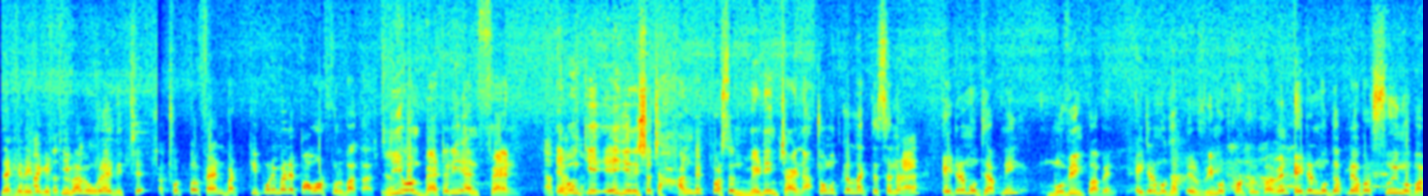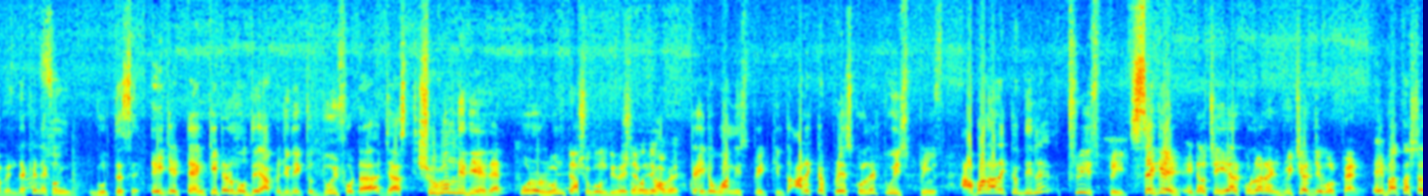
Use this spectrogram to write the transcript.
দেখেন এটাকে আচ্ছা, কীভাবে উড়াই দিচ্ছে। ছোট্ট ফ্যান বাট কি পরিমাণে পাওয়ারফুল বাতাস। লিওন ব্যাটারি অ্যান্ড ফ্যান আচ্ছা, এবং কি এই জিনিসটা হচ্ছে hundred percent made in China চমৎকার লাগতেছে না? হ্যাঁ। এটার মধ্যে আপনি মুভিং পাবেন। এইটার মধ্যে আপনি রিমোট কন্ট্রোল পাবেন। এইটার মধ্যে আপনি আবার সুইংও পাবেন। দেখেন এখন ঘুরতেছে। এই যে ট্যাঙ্কিটার মধ্যে আপনি যদি একটু দুই ফোঁটা জাস্ট সুগন্ধি দিয়ে দেন পুরো রুমটা সুগন্ধি হয়ে যাবে। সুগন্ধি হবে। এটা ওয়ান স্পিড কিন্তু আরেকটা প্রেস করলে টু স্পিড আবার আরেকটা দিলে থ্রি স্পিড সেকেন্ড এটা হচ্ছে air cooler and rechargeable fan এই বাতাসটা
